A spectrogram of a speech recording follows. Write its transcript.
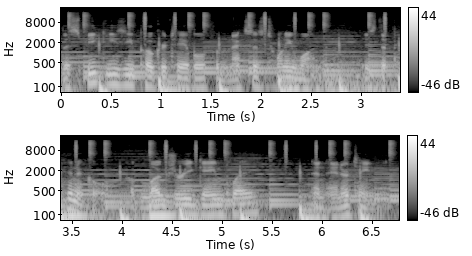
The Speakeasy poker table from Nexus 21 is the pinnacle of luxury gameplay and entertainment.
